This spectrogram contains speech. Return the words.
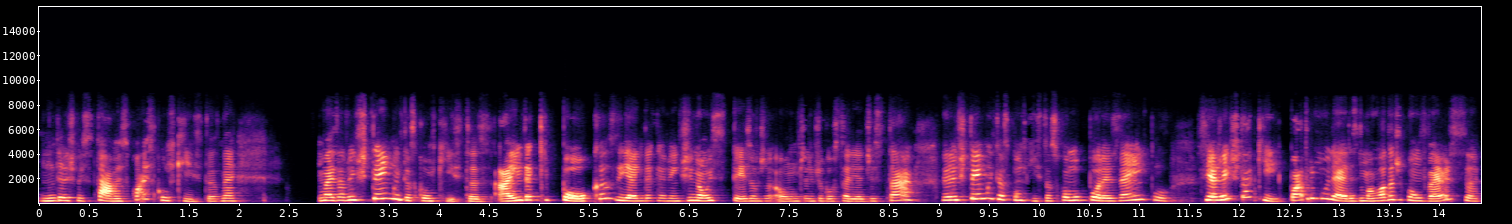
muita gente pensa, tá, mas quais conquistas, né? mas a gente tem muitas conquistas, ainda que poucas, e ainda que a gente não esteja onde a gente gostaria de estar, a gente tem muitas conquistas, como, por exemplo, se a gente está aqui, quatro mulheres numa roda de conversa,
